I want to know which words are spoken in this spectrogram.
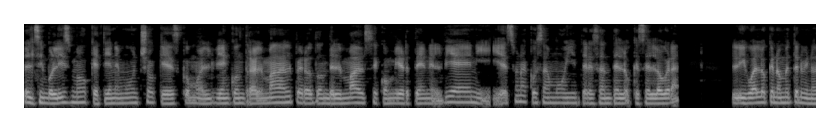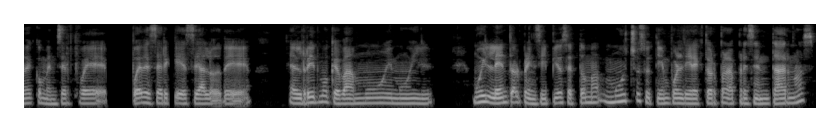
el simbolismo que tiene mucho, que es como el bien contra el mal, pero donde el mal se convierte en el bien y es una cosa muy interesante lo que se logra. Igual lo que no me terminó de convencer fue puede ser que sea lo de el ritmo que va muy, muy, muy lento al principio. Se toma mucho su tiempo el director para presentarnos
